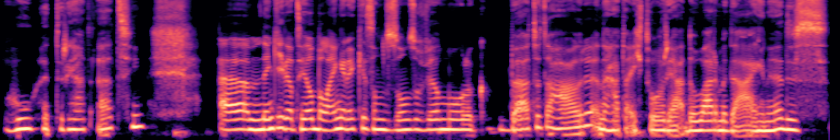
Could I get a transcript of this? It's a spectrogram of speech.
hoe het er gaat uitzien, um, denk ik dat het heel belangrijk is om de zon zoveel mogelijk buiten te houden. En dan gaat het echt over ja, de warme dagen. Hè. Dus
